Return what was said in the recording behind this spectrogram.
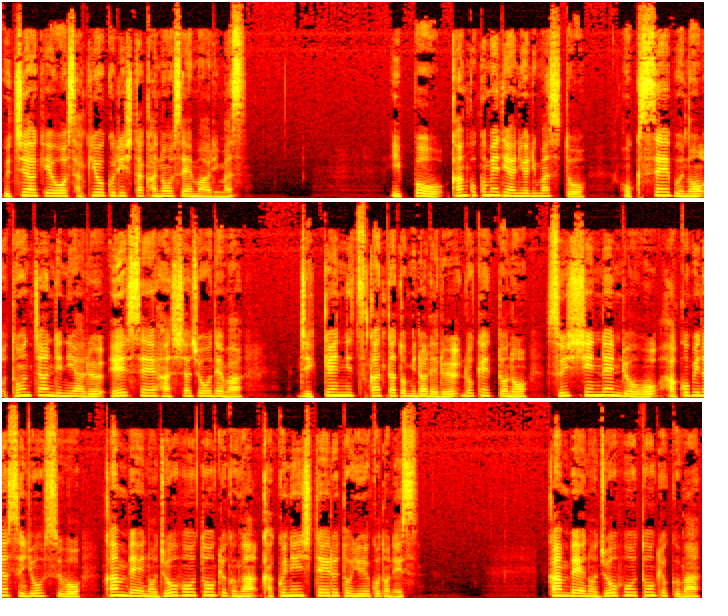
打ち上げを先送りした可能性もあります。一方韓国メディアによりますと北西部のトンチャンリにある衛星発射場では実験に使ったとみられるロケットの推進燃料を運び出す様子を韓米の情報当局が確認しているということです。韓米の情報当局は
